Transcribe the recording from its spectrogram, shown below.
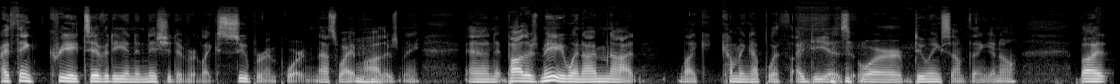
i think creativity and initiative are like super important. That's why it Mhm. bothers me. And it bothers me when i'm not like coming up with ideas or doing something you know? But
